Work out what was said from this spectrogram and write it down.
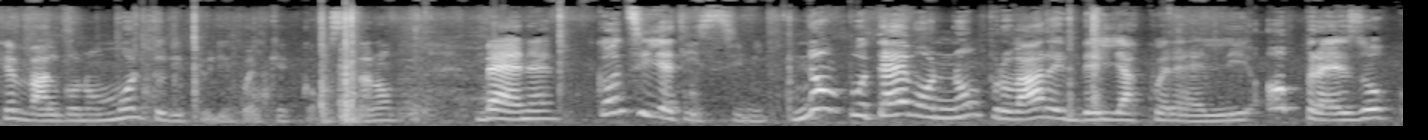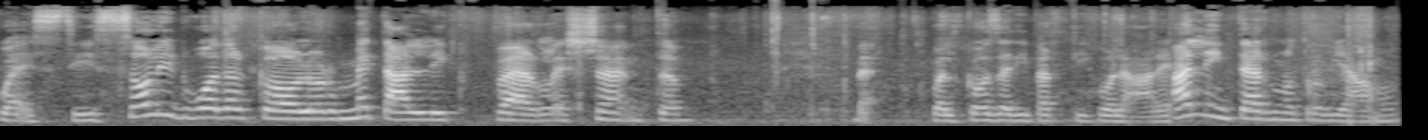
che valgono molto di più di quel che costano. Bene, consigliatissimi. Non potevo non provare degli acquerelli. Ho preso questi Solid Watercolor Metallic Pearlescent. Beh, qualcosa di particolare. All'interno troviamo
